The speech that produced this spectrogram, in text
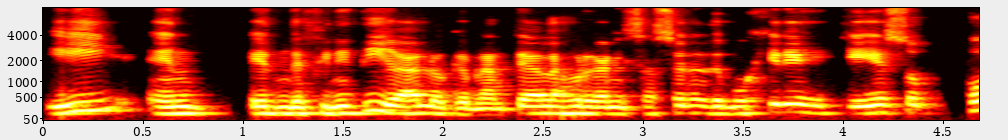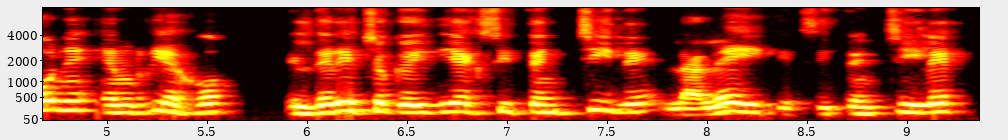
Y en, definitiva, lo que plantean las organizaciones de mujeres es que eso pone en riesgo el derecho que hoy día existe en Chile, la ley que existe en Chile,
